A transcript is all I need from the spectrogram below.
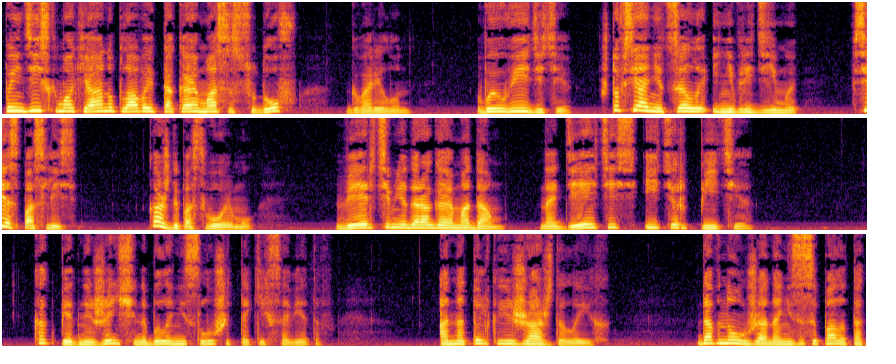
«По Индийскому океану плавает такая масса судов», — говорил он. «Вы увидите, что все они целы и невредимы, все спаслись, каждый по-своему. Верьте мне, дорогая мадам, надейтесь и терпите». Как бедной женщине было не слушать таких советов. Она только и жаждала их. Давно уже она не засыпала так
